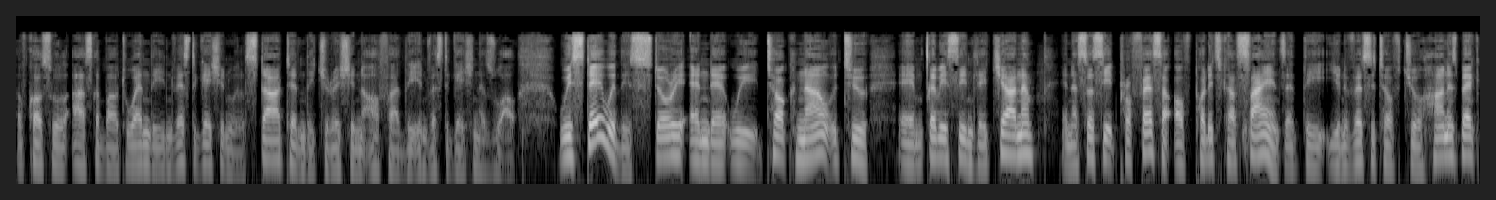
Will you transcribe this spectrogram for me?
Of course, we'll ask about when the investigation will start and the duration of uh, the investigation as well. We stay with this story and uh, we talk now to um, Ndletyana, an associate professor of political science at the University of Johannesburg.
